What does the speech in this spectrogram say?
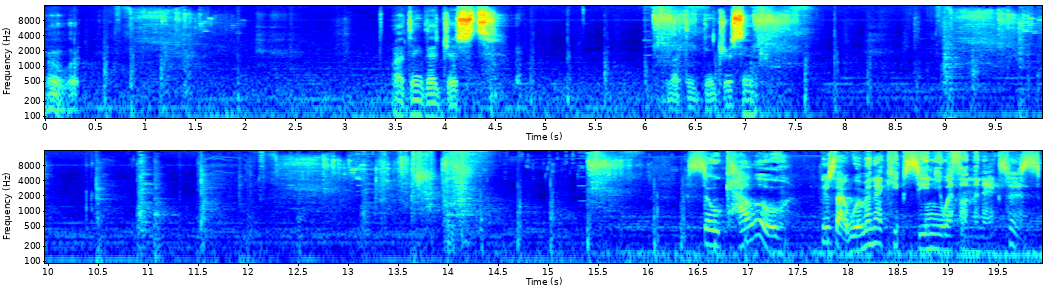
Oh, what? I think that just nothing interesting. So, Kallo, who's that woman I keep seeing you with on the Nexus?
